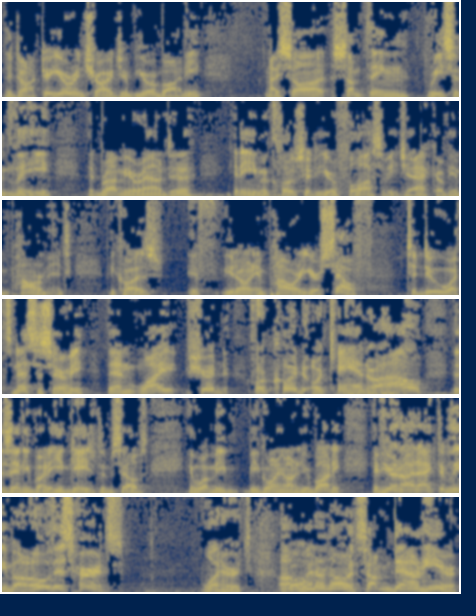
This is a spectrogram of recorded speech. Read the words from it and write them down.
the doctor. You're in charge of your body. I saw something recently that brought me around to getting even closer to your philosophy, Jack, of empowerment. Because if you don't empower yourself to do what's necessary, then why should or could or can or how does anybody engage themselves in what may be going on in your body if you're not actively involved? Oh, this hurts. What hurts? Oh, well, we, I don't know. It's something down here.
